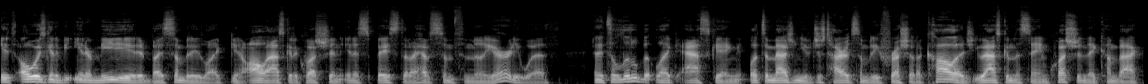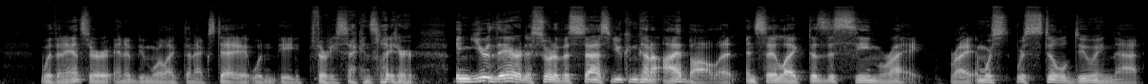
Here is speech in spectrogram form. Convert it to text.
it's always going to be intermediated by somebody like, you know, I'll ask it a question in a space that I have some familiarity with. And it's a little bit like asking, let's imagine you've just hired somebody fresh out of college. You ask them the same question, they come back with an answer and it'd be more like the next day. It wouldn't be 30 seconds later. And you're there to sort of assess, you can kind of eyeball it and say like, does this seem right? Right. And we're, we're still doing that.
